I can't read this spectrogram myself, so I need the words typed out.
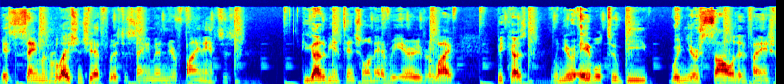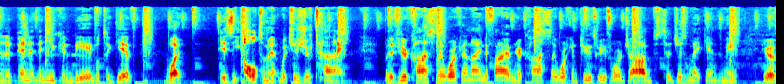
It's the same in relationships, but it's the same in your finances. You got to be intentional in every area of your life because when you're able to be, when you're solid and financially independent, then you can be able to give what is the ultimate, which is your time. But if you're constantly working a nine to five and you're constantly working two, three, four jobs to just make ends meet, you're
